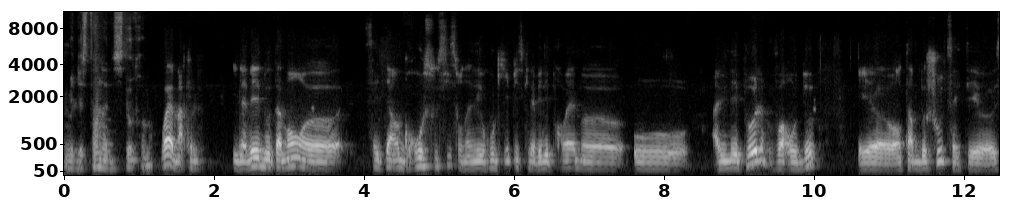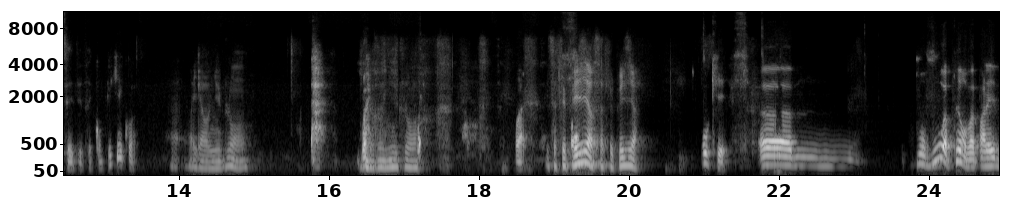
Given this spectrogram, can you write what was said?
mais le destin a décidé autrement. Ouais, Marc, il avait notamment ça a été un gros souci son année rookie, puisqu'il avait des problèmes euh, à une épaule, voire aux deux. Et euh, en termes de shoot, ça a été, euh, ça a été très compliqué. Quoi. il est revenu blond. Hein. Il est revenu blond. ouais. ça fait plaisir, ça fait plaisir. Ok pour vous, après, on va parler,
